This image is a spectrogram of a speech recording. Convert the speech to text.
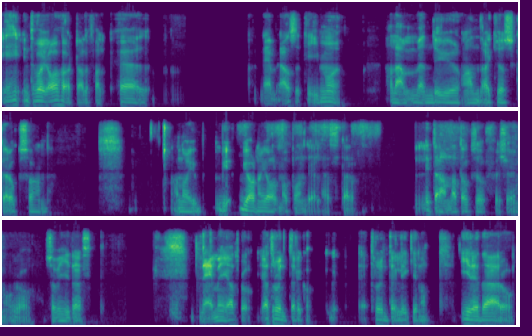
inte vad jag har hört i alla fall. Eh, nej, men alltså Timo, han använder ju andra kuskar också. Han, han har ju Björn och Jorma på en del hästar. Lite annat också, för sig och så vidare. Nej, men jag tror, jag tror inte det jag tror inte det ligger något i det där. Och,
